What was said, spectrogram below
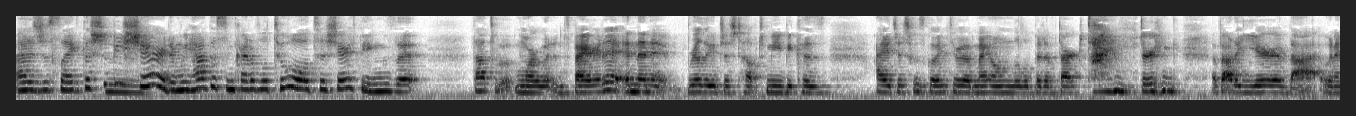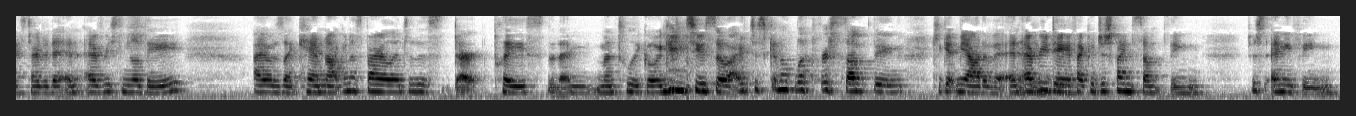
I was just like, this should be shared. And we have this incredible tool to share things that that's what more what inspired it and then it really just helped me because i just was going through my own little bit of dark time during about a year of that when i started it and every single day i was like okay i'm not going to spiral into this dark place that i'm mentally going into so i'm just going to look for something to get me out of it. And every day if i could just find something just anything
